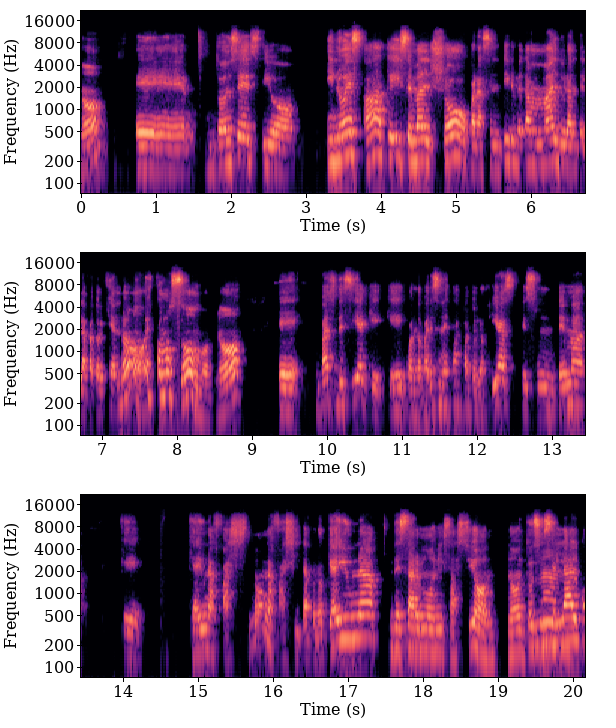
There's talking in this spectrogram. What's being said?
¿no? Eh, entonces, digo, y no es, ah, ¿qué hice mal yo para sentirme tan mal durante la patología? No, es como somos, ¿no? Eh, Bach decía que, cuando aparecen estas patologías es un tema que, hay una falla, no una fallita, pero que hay una desarmonización, ¿no? Entonces el alma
